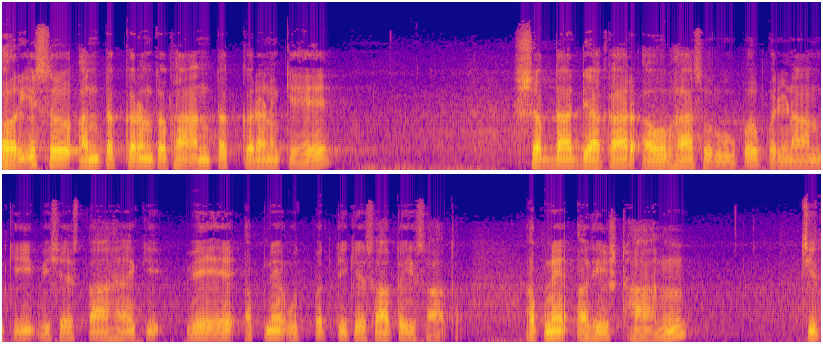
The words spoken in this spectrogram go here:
और इस अंतकरण तथा अंतकरण के शब्दाद्याकार अवभास रूप परिणाम की विशेषता है कि वे अपने उत्पत्ति के साथ ही साथ अपने अधिष्ठान चित,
